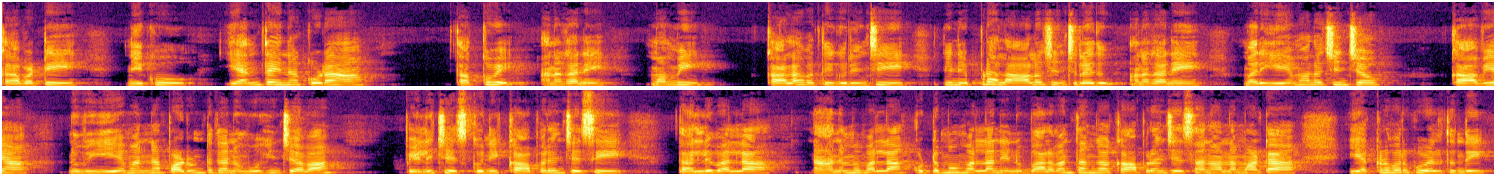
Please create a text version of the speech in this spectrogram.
కాబట్టి నీకు ఎంతైనా కూడా తక్కువే అనగానే మమ్మీ కళావతి గురించి నేను ఎప్పుడు అలా ఆలోచించలేదు అనగానే మరి ఏం ఆలోచించావు? కావ్య నువ్వు ఏమన్నా పడుంటుందని ఊహించావా? పెళ్ళి చేసుకుని కాపురం చేసి తల్లి వల్ల నానమ్మ వల్ల కుటుంబం వల్ల నేను బలవంతంగా కాపురం చేశాను అన్నమాట ఎక్కడి వరకు వెళ్తుంది?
